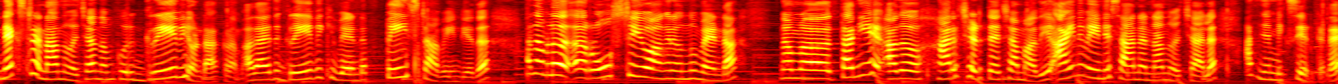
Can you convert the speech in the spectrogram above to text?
നെക്സ്റ്റ് എന്നാന്ന് വെച്ചാൽ നമുക്കൊരു ഗ്രേവി ഉണ്ടാക്കണം. അതായത് ഗ്രേവിക്ക് വേണ്ട പേസ്റ്റാണ് വേണ്ടിയത്. അത് നമ്മൾ റോസ്റ്റ് ചെയ്യുമോ അങ്ങനെയൊന്നും വേണ്ട. നമ്മൾ തനിയെ അത് അരച്ചെടുത്ത് വെച്ചാൽ മതി. അതിന് വേണ്ടിയ സാധനം എന്നാന്ന് വെച്ചാൽ അത് ഞാൻ മിക്സി എടുക്കട്ടെ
